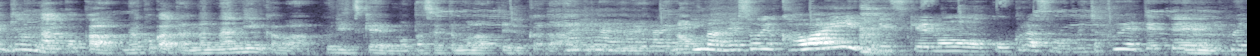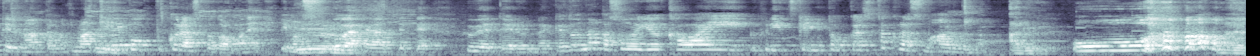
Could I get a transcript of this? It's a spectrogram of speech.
ん。で基本何個か何個かって何何人かは振り付け持たせてもらってるからアイドルグループの。今ねそういう可愛い振り付けのこうクラスもめっちゃ増えてて、うん。増えてるなって思って、まあうん。K-POP クラスとかもね今すごい流行ってて増えてるんだけど、なんかそういう可愛い振り付けに特化したクラスもあるんだ。ある。おお大好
